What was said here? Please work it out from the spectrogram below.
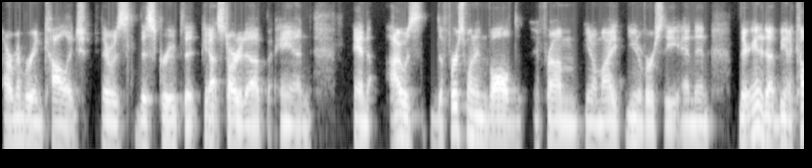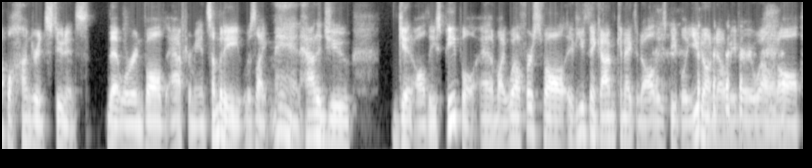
i remember in college there was this group that got started up and and i was the first one involved from you know my university. And then there ended up being a couple hundred students that were involved after me. And somebody was like man how did you get all these people? And I'm like, well, first of all, if you think I'm connected to all these people, you don't know me very well at all.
